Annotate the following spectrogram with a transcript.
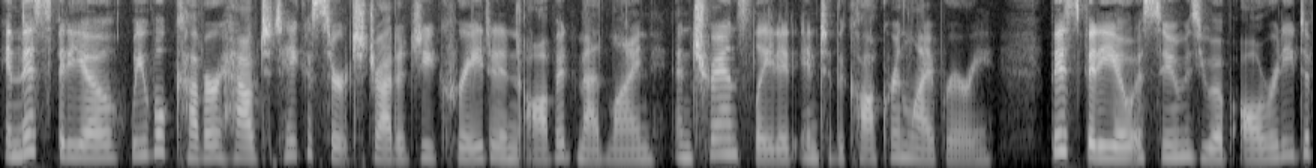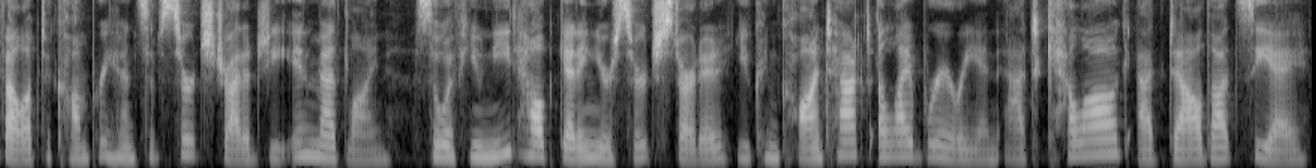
In this video, we will cover how to take a search strategy created in Ovid Medline and translate it into the Cochrane Library. This video assumes you have already developed a comprehensive search strategy in Medline, so if you need help getting your search started, you can contact a librarian at kellogg at dal.ca.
